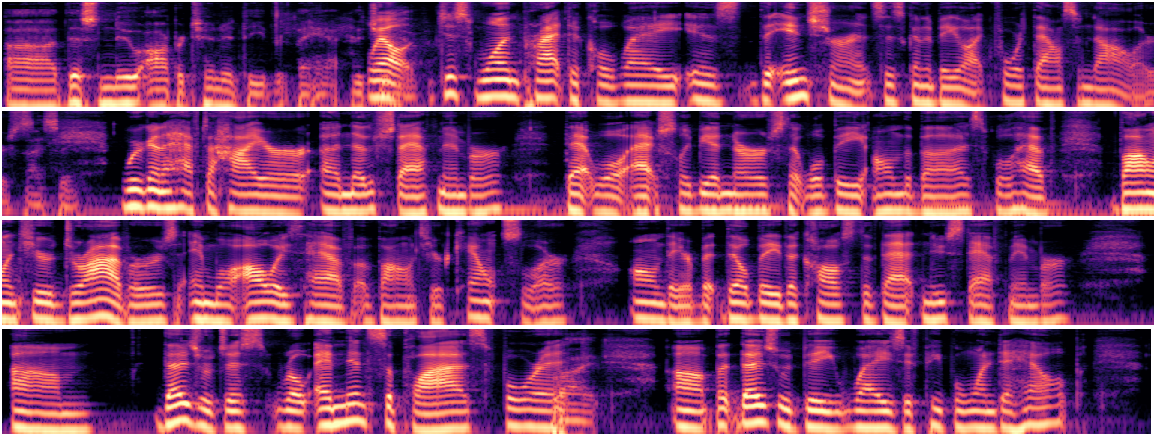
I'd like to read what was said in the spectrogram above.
uh, this new opportunity that they have? That you Well, have? just one practical way is the insurance is going to be like four thousand dollars. I see. We're going to have to hire another staff member that will actually be a nurse that will be on the bus. We'll have volunteer drivers, and we'll always have a volunteer counselor on there. But there'll be the cost of that new staff member. Um, those are just real, and then supplies for it. Right. Uh, but those would be ways if people wanted to help.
